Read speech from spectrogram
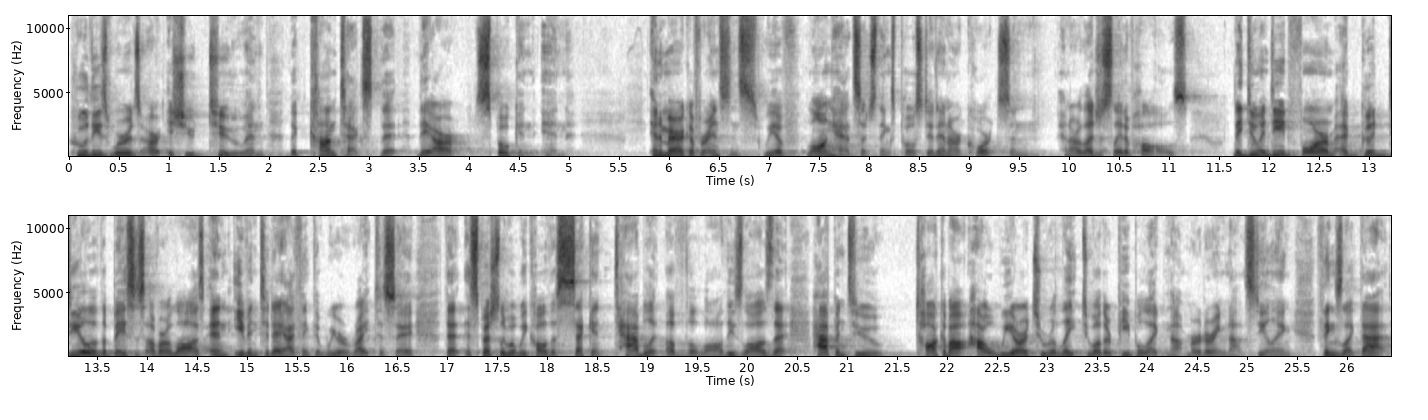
who these words are issued to and the context that they are spoken in. In America, for instance, we have long had such things posted in our courts and, in our legislative halls. They do indeed form a good deal of the basis of our laws. And even today, I think that we are right to say that, especially what we call the second tablet of the law, these laws that happen to talk about how we are to relate to other people, like not murdering, not stealing, things like that,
